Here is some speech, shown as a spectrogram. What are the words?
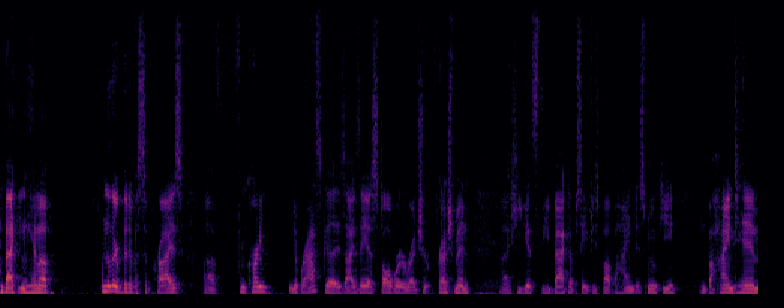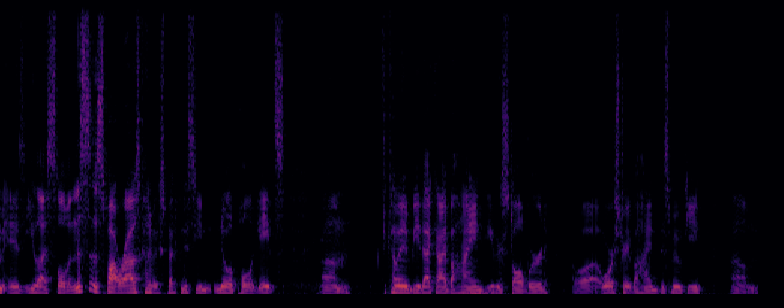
Backing him up, another bit of a surprise uh, from Kearney, Nebraska is Isaiah Stalbird, a redshirt freshman. Uh, he gets the backup safety spot behind Dismuke, and behind him is Eli Sullivan. This is a spot where I was kind of expecting to see Noa Pola-Gates um, to come in and be that guy behind either Stalbird or, or straight behind Dismuke. Um,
